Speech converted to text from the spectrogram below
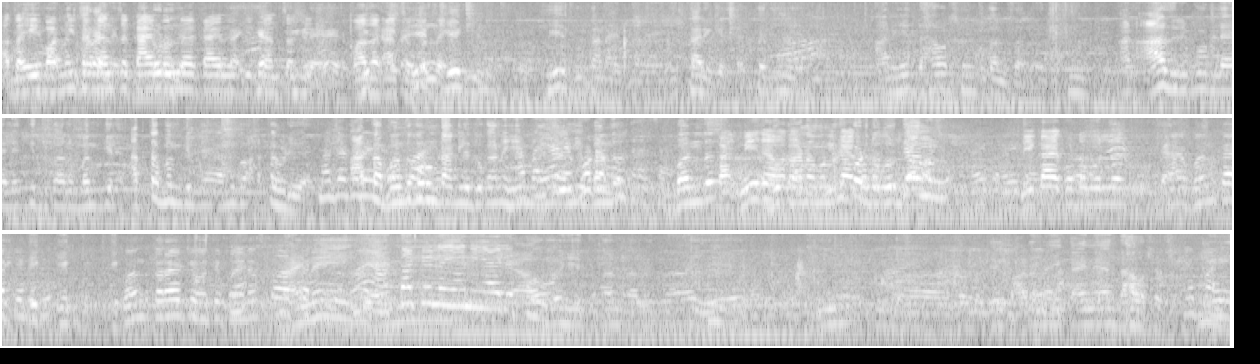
आता हे बाकीचं म्हणणं त्यांचं काय म्हणणं. काय नाही हे- त्यांचं. माझा हे- काही आता संबंध हे- नाही. हे- हे दुकान आहेत ना, हे तारीख आहे कधी आणि हे दहा वर्षांचं दुकान चालू आहे. आणि आज रिपोर्ट लिहायले की दुकानं बंद केली आता बंद केली आम्ही आता व्हिडिओ आहे. आता बंद करून टाकले दुकानं हे म्हणजे आम्ही बंद बंद काय- मी नाही दुकानं. म्हणून काय करू द्या मी काय खोटं बोललो? बंद काय केलं? एक- एक- एक- बंद करायचे होते पहिले नाही नाही आता केलं यांनी यायले अहो, हे दुकान चालू आहे ना हे ही, अं, म्हणजे भाडं नाही काही नाही दहा वर्षाचं. हे पाहे,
